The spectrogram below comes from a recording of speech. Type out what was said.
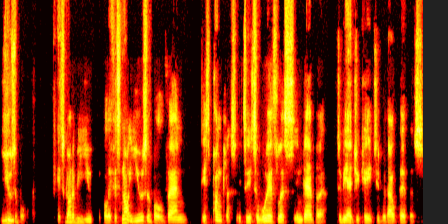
usable. It's got to mm. be usable. If it's not usable, then it's pointless. It's it's a worthless endeavor to be educated without purpose.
